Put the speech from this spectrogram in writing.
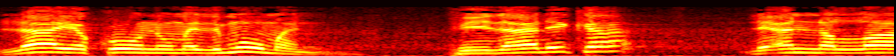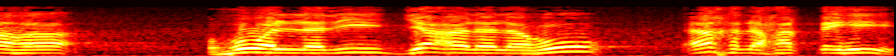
لا يكون مذموما في ذلك لأن الله هو الذي جعل له أخذ حقه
